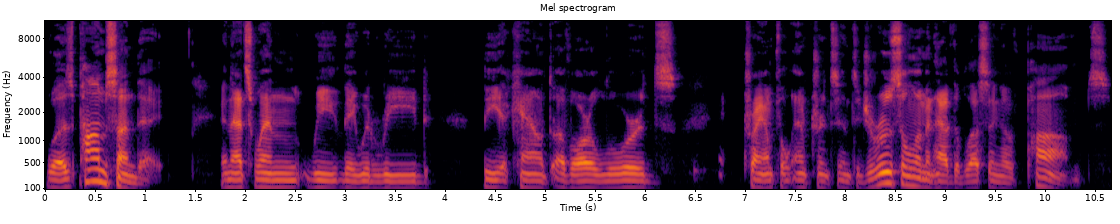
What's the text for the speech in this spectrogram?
was Palm Sunday, and that's when we they would read the account of our Lord's triumphal entrance into Jerusalem and have the blessing of palms.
